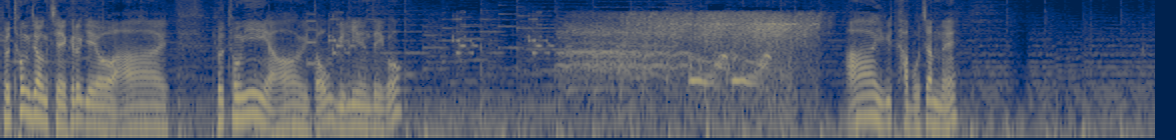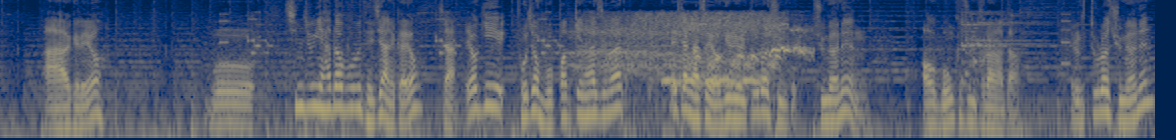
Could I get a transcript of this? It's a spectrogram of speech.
교통정체 그러게요. 아 교통이 아 너무 밀리는데 이거? 아 이거 다못 잡네. 아 그래요? 뭐 신중히 하다 보면 되지 않을까요? 자 여기 보정 못 받긴 하지만 일단 가서 여기를 뚫어주면은 어우 몽크 좀 불안하다. 이렇게 뚫어주면은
